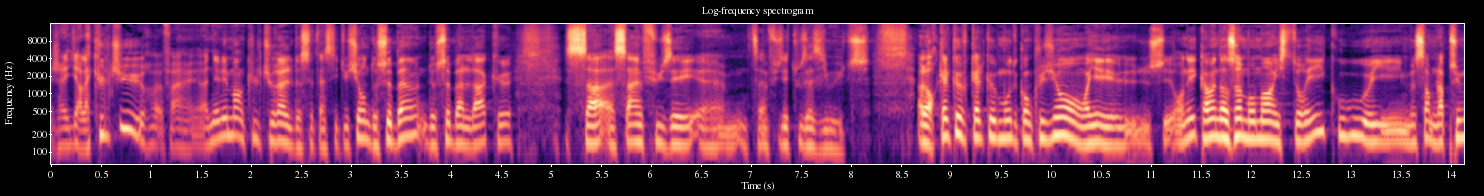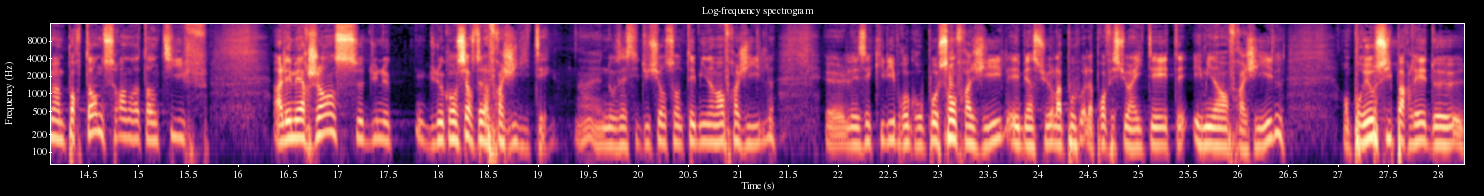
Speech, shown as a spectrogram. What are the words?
j'allais dire, la culture, enfin, un élément culturel de cette institution, de ce bain, de ce bain-là, que ça, ça infusait, ça infusait tous azimuts. Alors, quelques, quelques mots de conclusion. Vous voyez, on est quand même dans un moment historique où il me semble absolument important de se rendre attentif à l'émergence d'une conscience de la fragilité. Hein. Nos institutions sont éminemment fragiles, euh, les équilibres groupaux sont fragiles, et bien sûr la, professionnalité est éminemment fragile. On pourrait aussi parler de,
